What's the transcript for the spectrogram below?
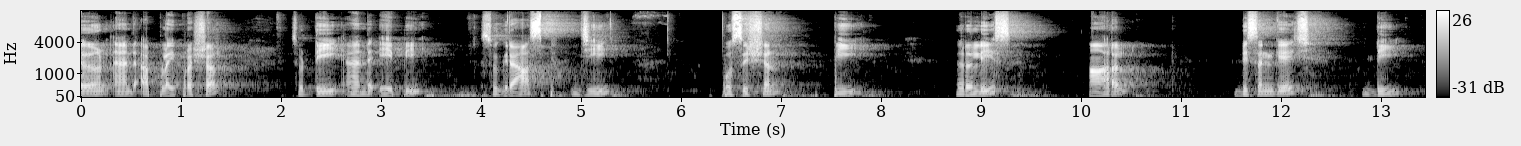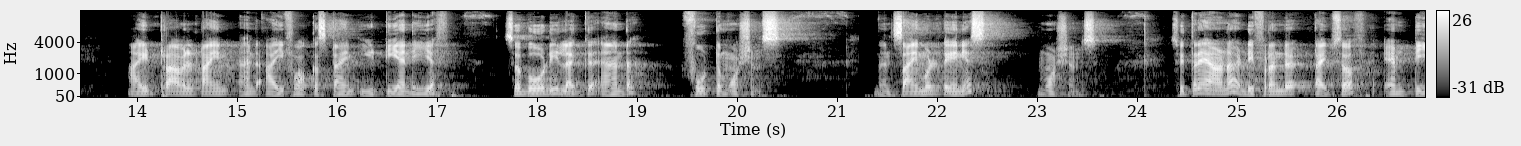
turn and apply pressure so T and A P so grasp G position P release R L disengage D eye travel time and eye focus time E T and E F so body leg and foot motions then simultaneous motions so ഇത്രയാണ് different types of M T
